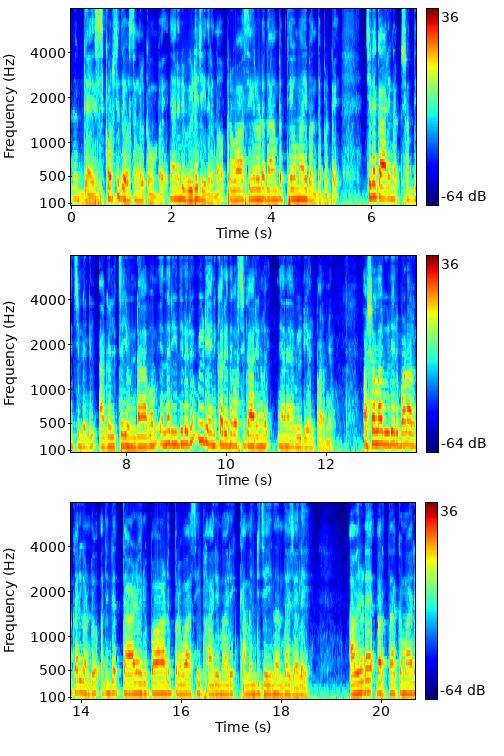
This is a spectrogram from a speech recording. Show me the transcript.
ഹലോ ഗൈസ് കുറച്ച് ദിവസങ്ങൾക്ക് മുമ്പ് ഞാനൊരു വീഡിയോ ചെയ്തിരുന്നു. പ്രവാസികളുടെ ദാമ്പത്യവുമായി ബന്ധപ്പെട്ട് ചില കാര്യങ്ങൾ ശ്രദ്ധിച്ചില്ലെങ്കിൽ അകൽച്ചയുണ്ടാവും എന്ന രീതിയിലൊരു വീഡിയോ എനിക്കറിയുന്ന കുറച്ച് കാര്യങ്ങൾ ഞാൻ ആ വീഡിയോയിൽ പറഞ്ഞു. പക്ഷേ ആ വീഡിയോ ഒരുപാട് ആൾക്കാർ കണ്ടു. അതിന്റെ താഴെ ഒരുപാട് പ്രവാസി ഭാര്യമാർ കമന്റ് ചെയ്യുന്നത് എന്താ വെച്ചാൽ അവരുടെ ഭർത്താക്കന്മാർ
